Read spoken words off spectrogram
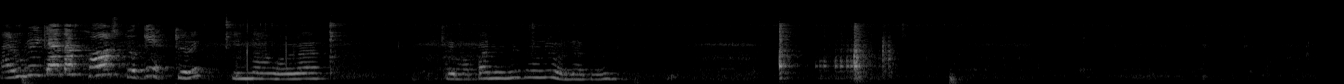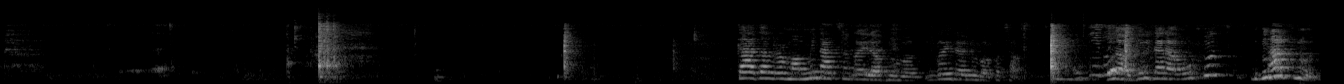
हामी दुईटा त फर्स्ट हो के? काजल र मम्मी नाच्न गइराख्नु भएको गइरहनु भएको छ ल दुईजना उठ्नुहोस् नाच्नुहोस्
